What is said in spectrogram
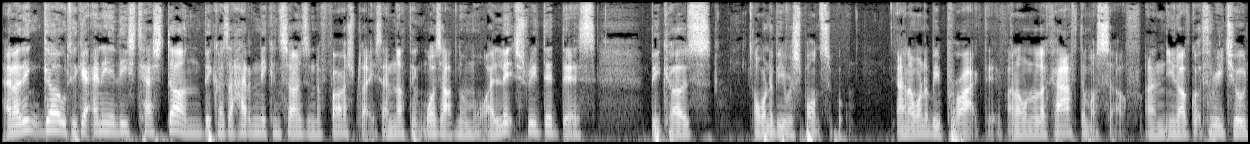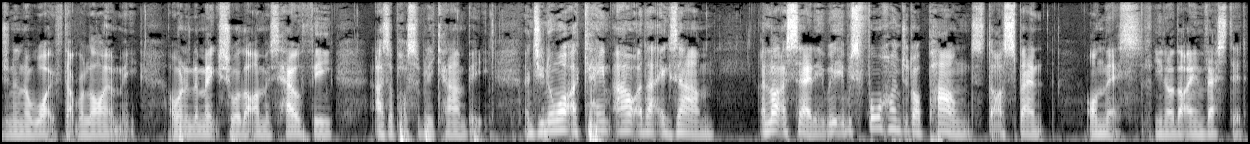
And I didn't go to get any of these tests done because I had any concerns in the first place, and nothing was abnormal. I literally did this because I want to be responsible and I want to be proactive and I want to look after myself. And, you know, I've got three children and a wife that rely on me. I wanted to make sure that I'm as healthy as I possibly can be. And do you know what? I came out of that exam, and like I said, it, it was 400 odd pounds that I spent on this, you know, that I invested.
